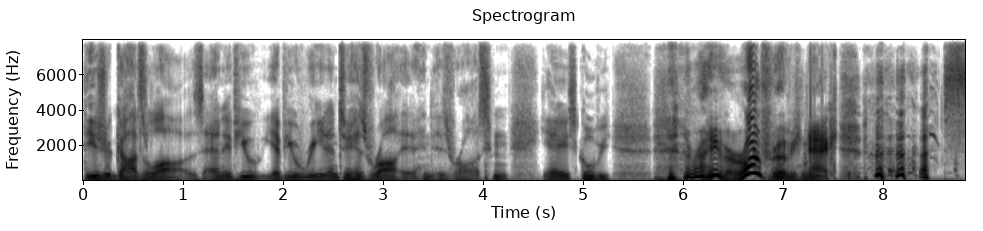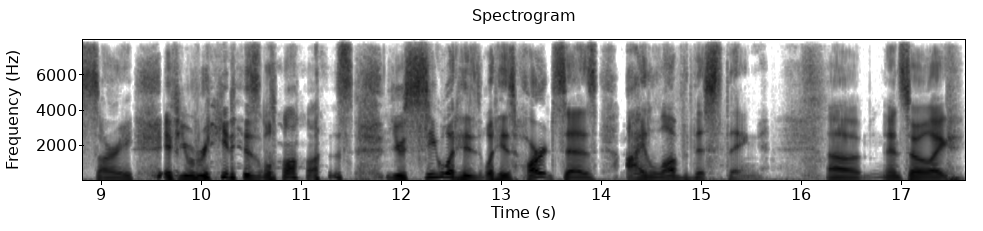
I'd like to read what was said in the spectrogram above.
these are God's laws, and if you if you read into His raw in His laws, yay Scooby, run even run for his neck. Sorry, if you read His laws, you see what His what His heart says. I love this thing. Uh, and so like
